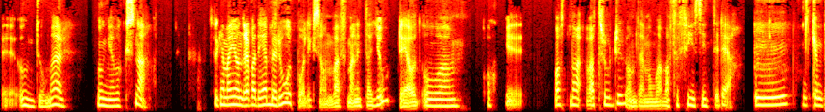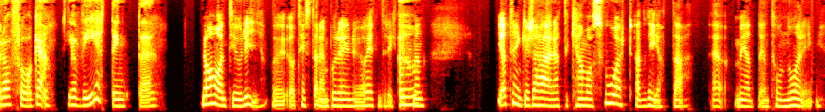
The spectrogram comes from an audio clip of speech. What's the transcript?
eh, ungdomar, unga vuxna, så kan man ju undra vad det beror på, liksom, varför man inte har gjort det. Och, och, och eh, vad, vad, vad, tror du om det Moa? Varför finns inte det? Mm, vilken bra fråga. Jag vet inte. Jag har en teori och jag testar den på dig nu, jag vet inte riktigt. Uh Men jag tänker så här att det kan vara svårt att veta eh, med en tonåring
